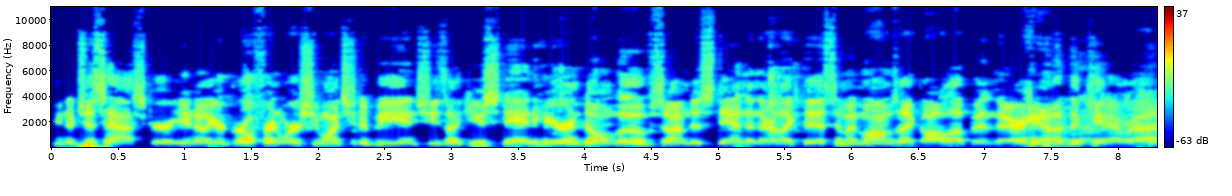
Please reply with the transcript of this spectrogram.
you know, just ask her, you know, your girlfriend where she wants you to be. And she's like, you stand here and don't move. So I'm just standing there like this. And my mom's like all up in there, you know, at the camera.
